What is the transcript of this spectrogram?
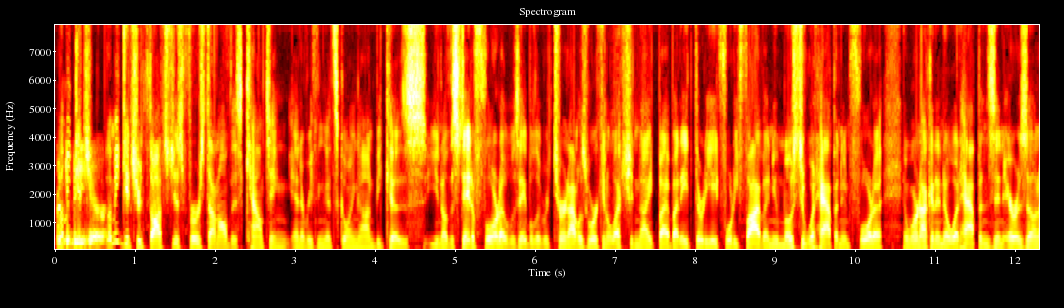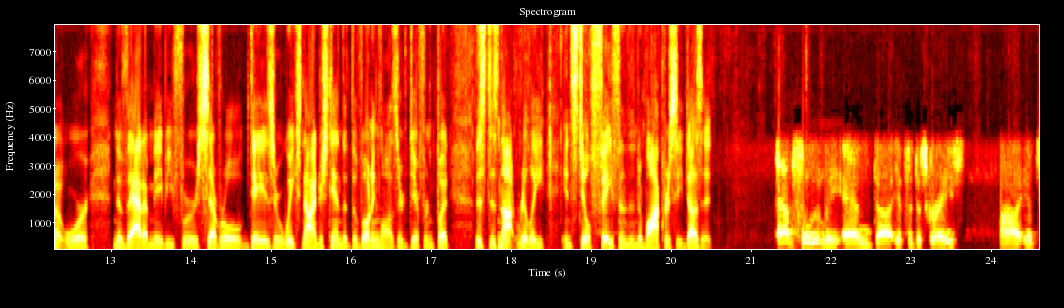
let to me get. Let me get your thoughts just first on all this counting and everything that's going on because you know the state of Florida was able to return. I was working election night by about 8:30, 8:45. I knew most of what happened in Florida, and we're not going to know what happens in Arizona or Nevada maybe for several days or weeks. Now I understand that the voting laws are different, but this does not really instill faith in the democracy, does it? Absolutely, and uh, it's a disgrace. Uh, it's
